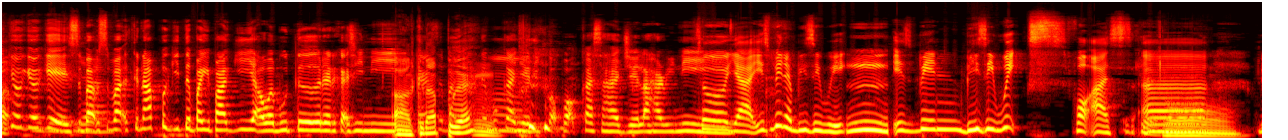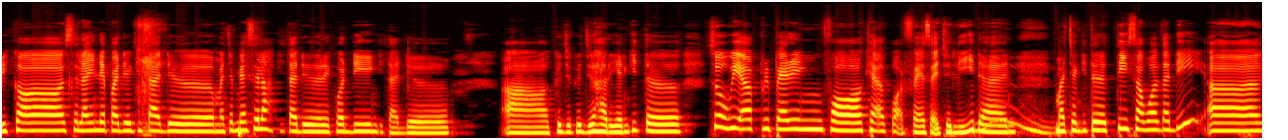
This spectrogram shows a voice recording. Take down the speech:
okey okey okey sebab sebab kenapa kita pagi-pagi awal buta dah dekat sini? Ah, Kan kenapa, sebab eh? Kita bukannya record podcast sahajalah hari ni. So yeah, it's been a busy week. Hmm. It's been busy weeks for us. Okay. Uh, Oh. Because selain daripada kita ada macam biasalah kita ada recording, kita ada uh, kerja-kerja harian kita. So we are preparing for KL Port Fest actually dan hmm. macam kita tease awal tadi, uh,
